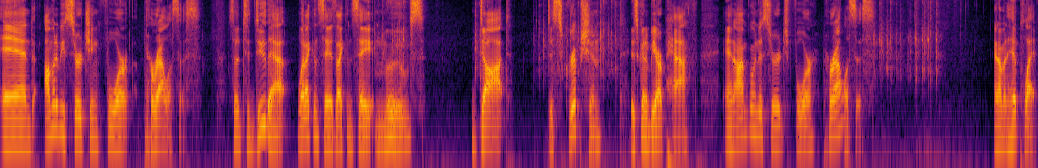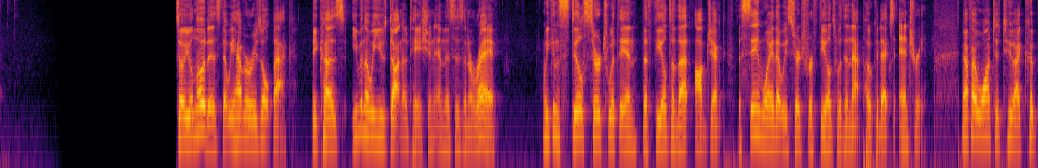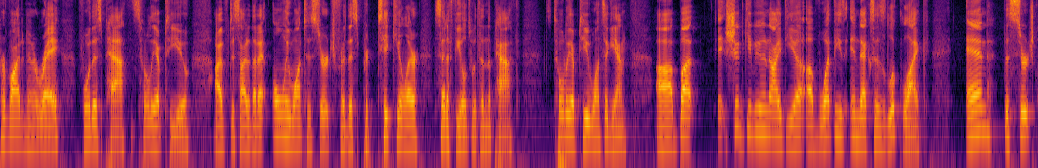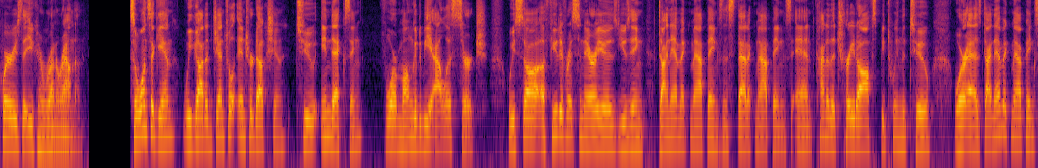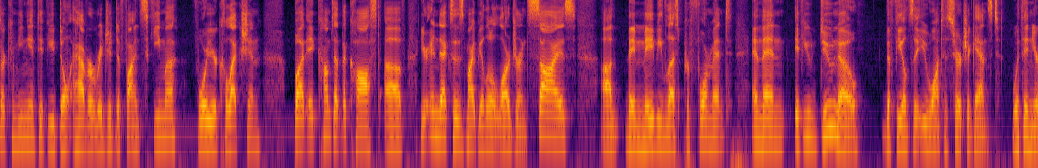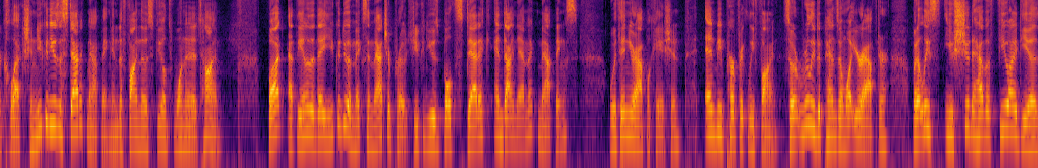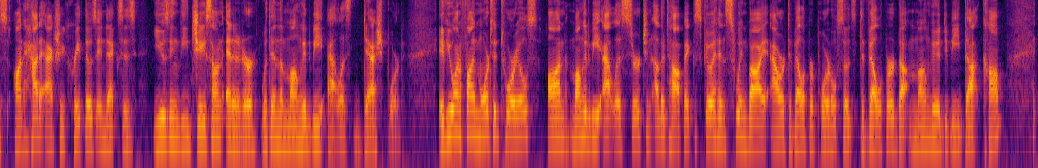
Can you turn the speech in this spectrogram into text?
and I'm going to be searching for paralysis. So to do that, what I can say is I can say moves dot description is going to be our path. and I'm going to search for paralysis. And I'm going to hit play. So you'll notice that we have a result back because even though we use dot notation and this is an array, we can still search within the fields of that object the same way that we search for fields within that Pokedex entry. Now, if I wanted to, I could provide an array for this path. It's totally up to you. I've decided that I only want to search for this particular set of fields within the path. It's totally up to you once again, uh, but it should give you an idea of what these indexes look like and the search queries that you can run around them. So once again, we got a gentle introduction to indexing for MongoDB Atlas search, we saw a few different scenarios using dynamic mappings and static mappings and kind of the trade-offs between the two, whereas dynamic mappings are convenient if you don't have a rigid defined schema for your collection, but it comes at the cost of your indexes might be a little larger in size, uh, they may be less performant, and then if you do know the fields that you want to search against within your collection, you could use a static mapping and define those fields one at a time. But at the end of the day, you could do a mix and match approach. You could use both static and dynamic mappings within your application and be perfectly fine. So it really depends on what you're after, but at least you should have a few ideas on how to actually create those indexes using the JSON editor within the MongoDB Atlas dashboard. If you want to find more tutorials on MongoDB Atlas search and other topics, go ahead and swing by our developer portal. So it's developer.mongodb.com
